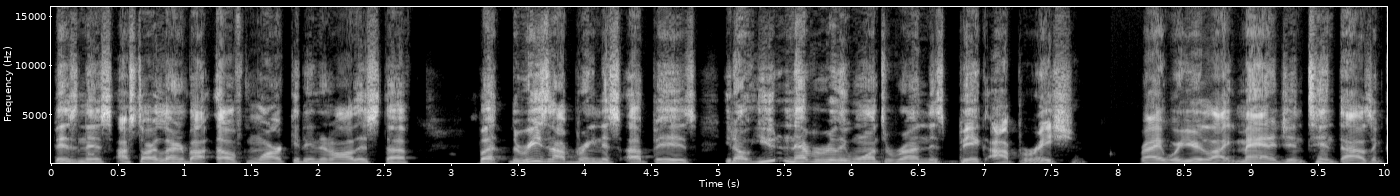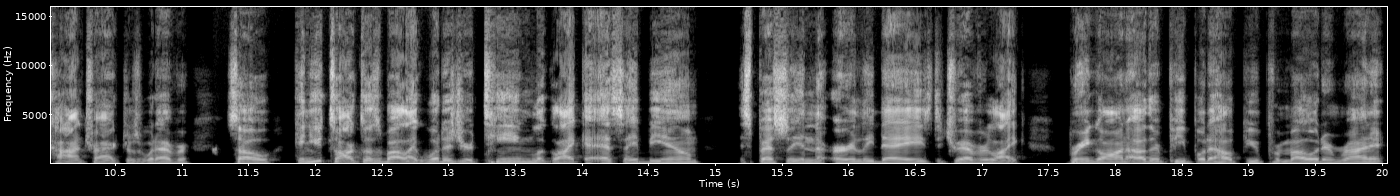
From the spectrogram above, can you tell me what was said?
business, I start learning about elf marketing and all this stuff. But the reason I bring this up is, you know, you never really want to run this big operation, right? Where you're like managing 10,000 contractors, whatever. So, can you talk to us about like what does your team look like at SABM, especially in the early days? Did you ever like bring on other people to help you promote and run it?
